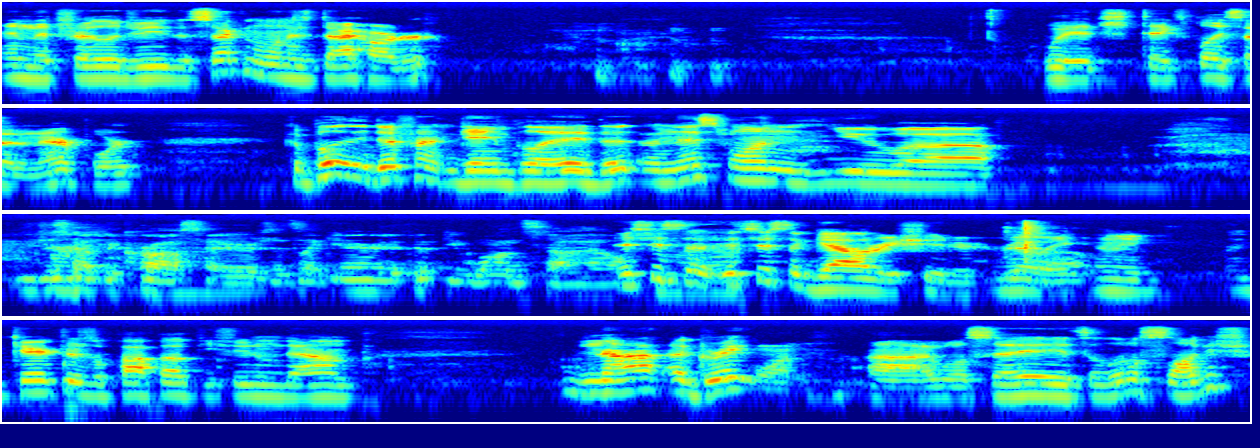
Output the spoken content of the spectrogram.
in the trilogy. The second one is Die Harder. which takes place at an airport. Completely different gameplay. Th- In this one, you uh, You just have the crosshairs. It's like Area 51 style. it's just a it's just a gallery shooter, really. I mean, characters will pop up, you shoot them down. Not a great one, uh, I will say. It's a little sluggish,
